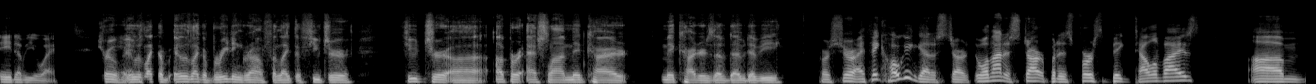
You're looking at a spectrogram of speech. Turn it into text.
AWA. True. It was like a it was like a breeding ground for like the future future uh upper echelon mid card mid carders of WWE. For sure. I think Hogan got a start. Well, not a start, but his first big televised. Um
